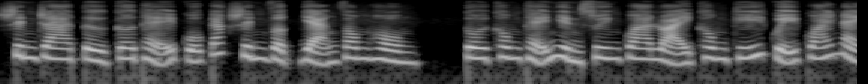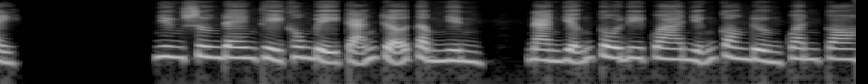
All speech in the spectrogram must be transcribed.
sinh ra từ cơ thể của các sinh vật dạng vong hồn, tôi không thể nhìn xuyên qua loại không khí quỷ quái này. Nhưng sương đen thì không bị cản trở tầm nhìn, nàng dẫn tôi đi qua những con đường quanh co.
